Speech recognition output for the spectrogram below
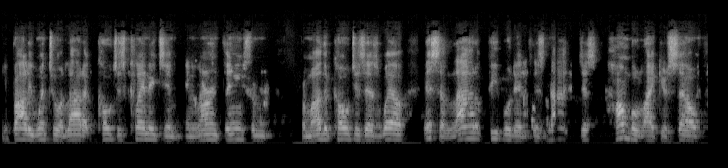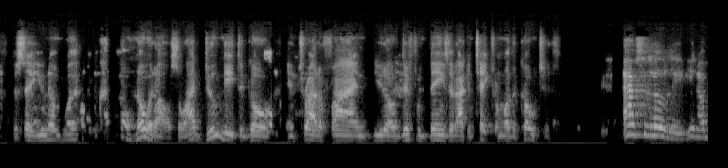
you probably went to a lot of coaches clinics and, and learned things from from other coaches as well. It's a lot of people that is not just humble like yourself to say, you know what, I don't know it all. So I do need to go and try to find, you know, different things that I can take from other coaches. Absolutely. You know,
